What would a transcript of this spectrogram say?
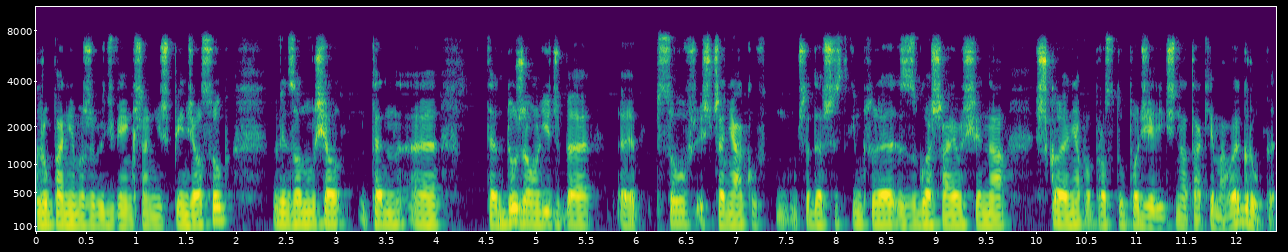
grupa nie może być większa niż pięć osób, więc on musiał ten, e, tę dużą liczbę e, psów i szczeniaków, przede wszystkim, które zgłaszają się na szkolenia, po prostu podzielić na takie małe grupy.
